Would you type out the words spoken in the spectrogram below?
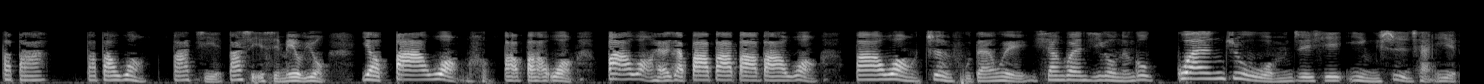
巴巴巴巴旺八节八十也是没有用，要八旺 八八旺八旺还要加八八八八旺八旺政府单位相关机构能够。关注我们这些影视产业，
